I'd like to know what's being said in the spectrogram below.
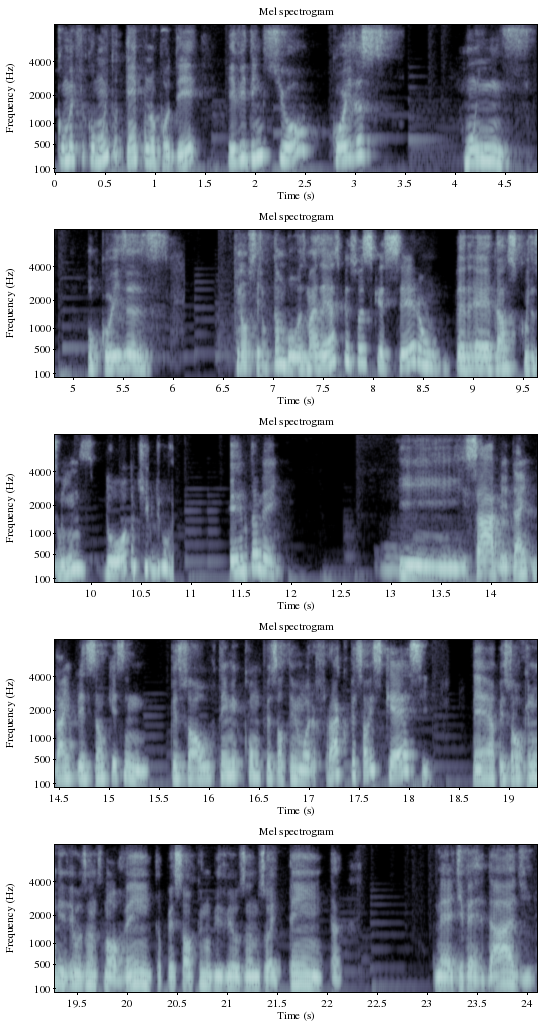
como ele ficou muito tempo no poder, evidenciou coisas ruins ou coisas que não sejam tão boas. Mas aí as pessoas esqueceram é, das coisas ruins do outro tipo de governo também. E, sabe, dá, dá a impressão que, assim, o pessoal tem, como o pessoal tem memória fraca, o pessoal esquece né? O pessoal que não viveu os anos 90, o pessoal que não viveu os anos 80, né, de verdade,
